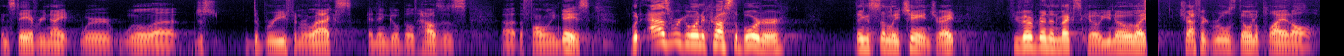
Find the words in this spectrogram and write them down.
and stay every night, where we'll uh, just debrief and relax and then go build houses uh, the following days. But as we're going across the border, things suddenly change, right? If you've ever been to Mexico, you know like traffic rules don't apply at all,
